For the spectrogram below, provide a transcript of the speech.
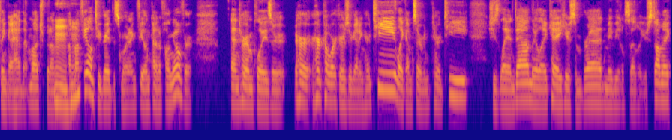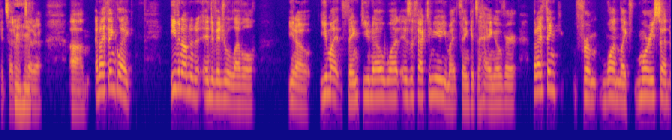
think I had that much, but I'm mm-hmm. I'm not feeling too great this morning, feeling kind of hungover. And her employees are her her coworkers are getting her tea, like I'm serving her tea. She's laying down. They're like, "Hey, here's some bread. Maybe it'll settle your stomach, etc., mm-hmm. etc." Um, and I think like even on an individual level, you know, you might think you know what is affecting you. You might think it's a hangover, but I think from one like Maurice said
